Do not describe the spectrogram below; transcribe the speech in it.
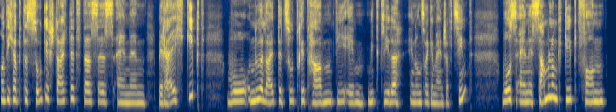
Und ich habe das so gestaltet, dass es einen Bereich gibt, wo nur Leute Zutritt haben, die eben Mitglieder in unserer Gemeinschaft sind, wo es eine Sammlung gibt von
